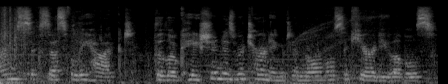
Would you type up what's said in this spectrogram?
Alarms successfully hacked. The location is returning to normal security levels.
